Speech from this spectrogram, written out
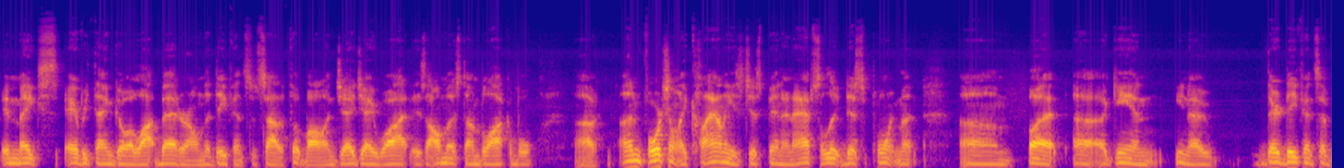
it makes everything go a lot better on the defensive side of the football. And J.J. Watt is almost unblockable. Uh, unfortunately, has just been an absolute disappointment. Um, but uh, again, you know, their defensive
